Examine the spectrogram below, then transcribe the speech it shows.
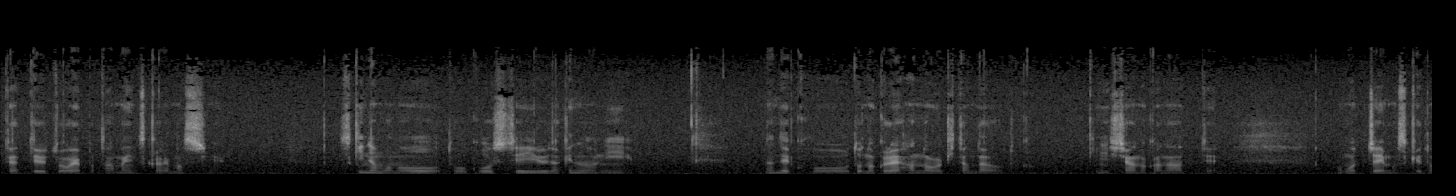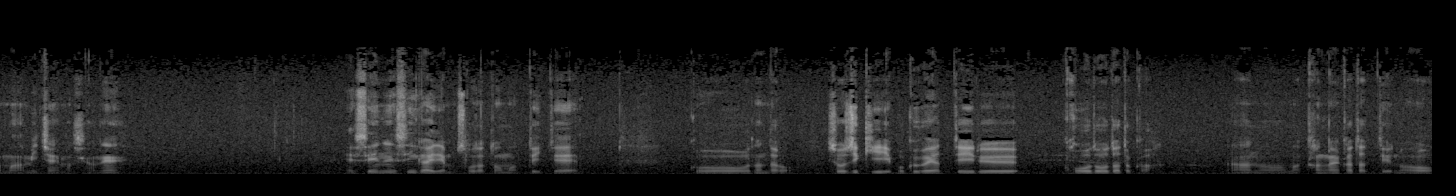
ってやってるとやっぱたまに疲れますしね。好きなものを投稿しているだけなのになんでこうどのくらい反応が来たんだろうとか気にしちゃうのかなって思っちゃいますけどまあ見ちゃいますよね。SNS 以外でもそうだと思っていてこうなんだろう。正直僕がやっている行動だとかあの、まあ、考え方っていうのを、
